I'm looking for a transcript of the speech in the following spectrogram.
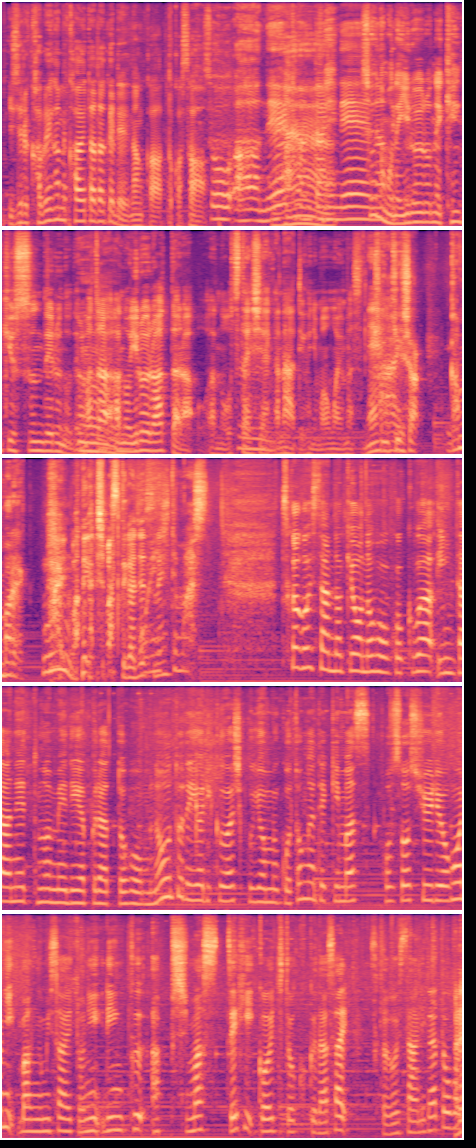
ん。いずれ壁紙変えただけでなんかとかさ。そうああねね簡単にねそういうのもね、いろいいろね、研究進んでるので、うん。また、あの、いろいろあったら、あの、お伝えしたいかなというふうにも思いますね。研究者、頑張れ。はい、お願いしますって感じですね。応援し。てます塚越さんの今日の報告はインターネットのメディアプラットフォームノートでより詳しく読むことができます。放送終了後に番組サイトにリンクアップします。ぜひご一読ください。塚越さんありがとうござ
